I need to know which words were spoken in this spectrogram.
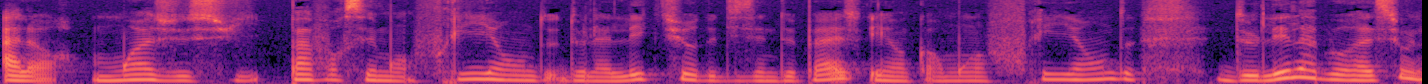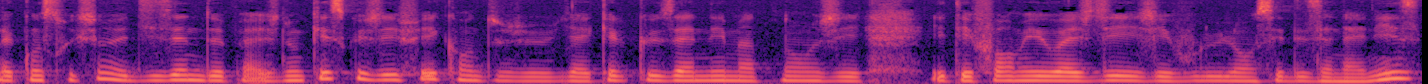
Alors, moi, je suis pas forcément friande de la lecture de dizaines de pages et encore moins friande de l'élaboration et la construction de dizaines de pages. Donc, qu'est-ce que j'ai fait quand, il y a quelques années maintenant, j'ai été formée au HD et j'ai voulu lancer des analyses?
